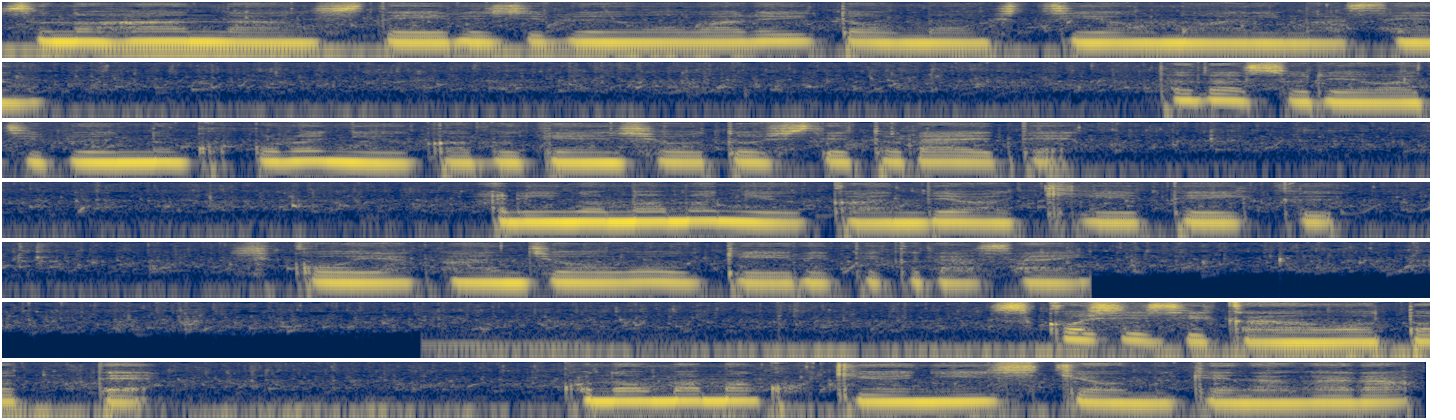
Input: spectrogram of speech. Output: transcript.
その判断している自分を悪いと思う必要もありません。ただそれは自分の心に浮かぶ現象として捉えてありのままに浮かんでは消えていく思考や感情を受け入れてください。少し時間をとってこのまま呼吸に意識を向けながら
